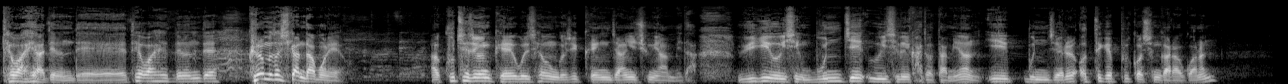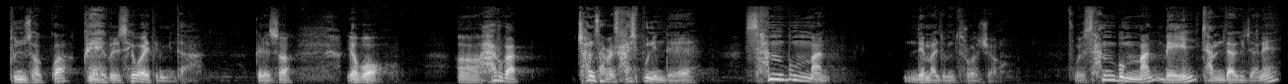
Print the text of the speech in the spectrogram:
대화해야 되는데, 대화해야 되는데, 그러면서 시간 다 보내요. 아, 구체적인 계획을 세우는 것이 굉장히 중요합니다. 위기의식, 문제의식을 가졌다면 이 문제를 어떻게 풀 것인가라고 하는 분석과 계획을 세워야 됩니다. 그래서 여보 어, 하루가 1440분인데 3분만 내 말 좀 들어줘. 우리 3분만 매일 잠자기 전에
